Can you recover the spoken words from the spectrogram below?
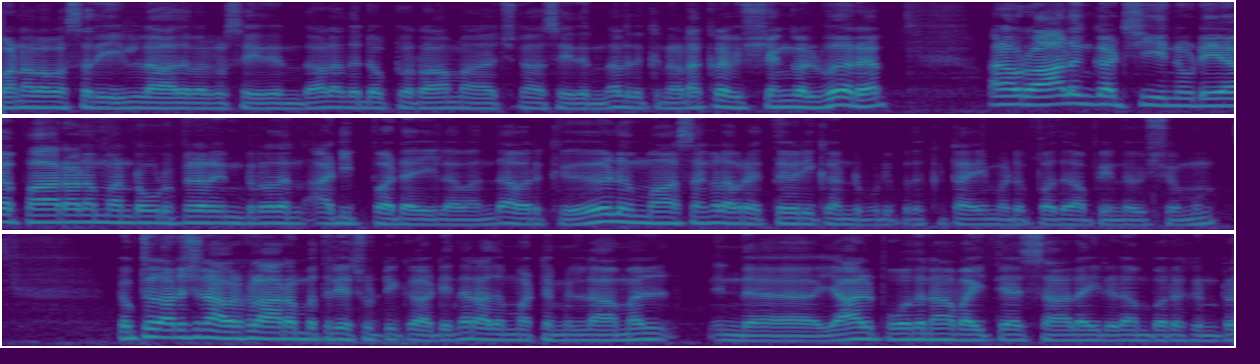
பண வசதி இல்லாதவர்கள் செய்திருந்தால் அது டாக்டர் ராம செய்திருந்தால் இதுக்கு நடக்கிற விஷயங்கள் வேறு. ஆனால் ஒரு ஆளுங்கட்சியினுடைய பாராளுமன்ற உறுப்பினர் என்றதன் அடிப்படையில் வந்து அவருக்கு ஏழு மாதங்கள் அவரை தேடி கண்டுபிடிப்பதற்கு டைம் எடுப்பது அப்படின்ற விஷயமும் டாக்டர் அர்ஜுன் அவர்கள் ஆரம்பத்திலேயே சுட்டிக்காட்டினார். அது மட்டும் இல்லாமல் இந்த யாழ் போதனா வைத்தியசாலையில் இடம்பெறுகின்ற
